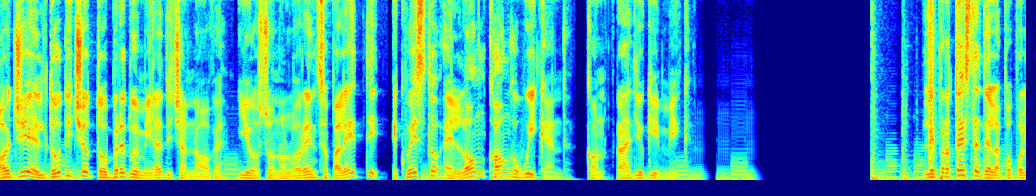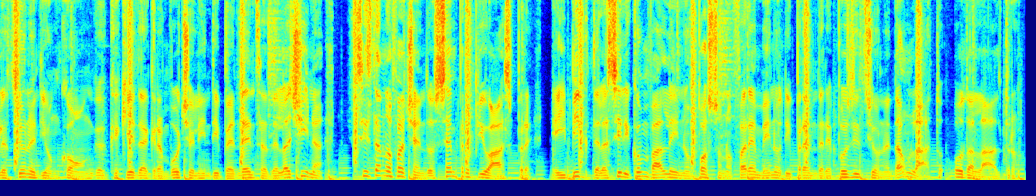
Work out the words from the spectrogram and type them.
Oggi è il 12 ottobre 2019. Io sono Lorenzo Paletti e questo è Long Kong Weekend con Radio Gimmick. Le proteste della popolazione di Hong Kong, che chiede a gran voce l'indipendenza della Cina, si stanno facendo sempre più aspre e i big della Silicon Valley non possono fare a meno di prendere posizione da un lato o dall'altro.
